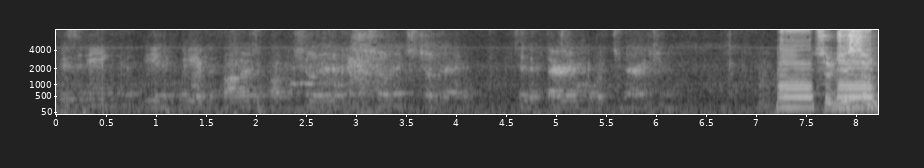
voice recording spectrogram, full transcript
visiting the iniquity of the fathers upon the children and the children's children to the third and fourth generation. So, just some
